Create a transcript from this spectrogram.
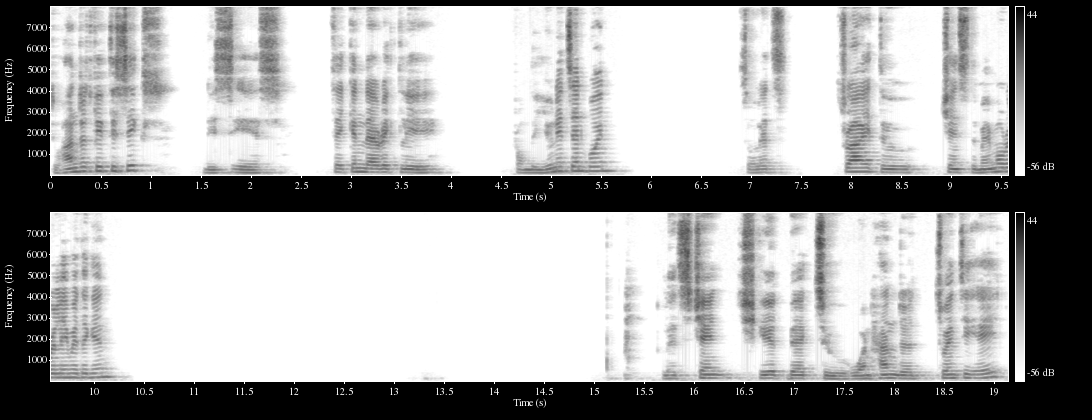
256 this is taken directly from the units endpoint. So let's try to change the memory limit again. Let's change it back to 128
